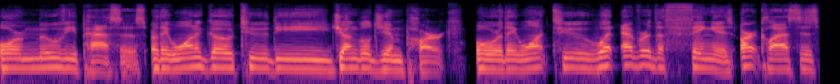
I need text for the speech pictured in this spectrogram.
or movie passes, or they want to go to the jungle gym park, or they want to, whatever the thing is, art classes.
